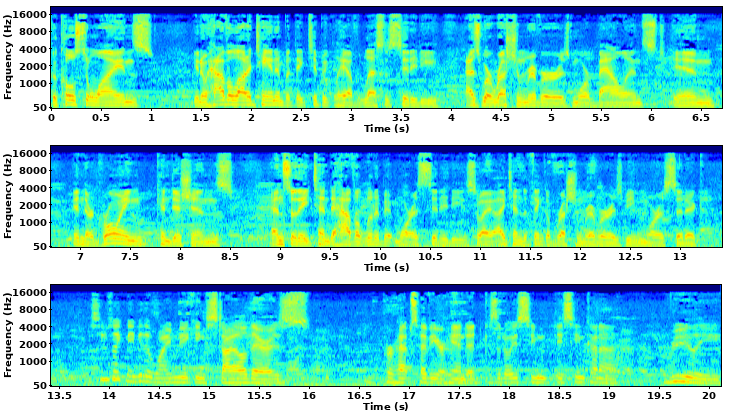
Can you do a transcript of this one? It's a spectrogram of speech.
the coastal wines, you know, have a lot of tannin, but they typically have less acidity. As where Russian River is more balanced in in their growing conditions, and so they tend to have a little bit more acidity. So, I, I tend to think of Russian River as being more acidic. It seems like maybe the winemaking style there is perhaps heavier handed because it always seem they seem kind of really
